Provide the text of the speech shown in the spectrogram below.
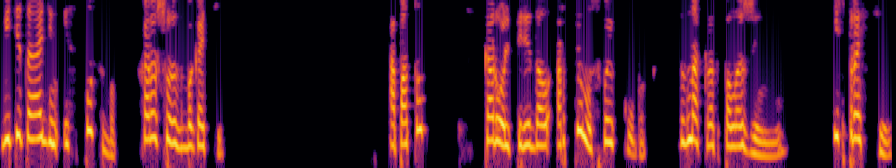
ведь это один из способов хорошо разбогатеть. А потом король передал Артему свой кубок знак расположения и спросил,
